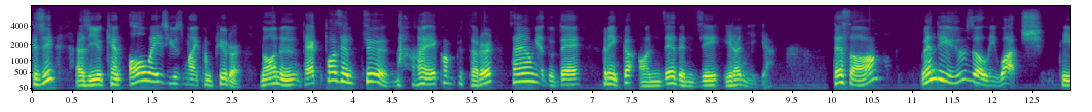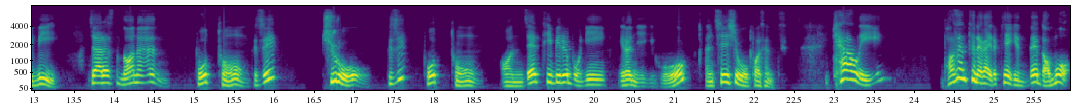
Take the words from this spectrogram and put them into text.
그지? As you can always use my computer. 너는 100% 나의 컴퓨터를 사용해도 돼. 그러니까 언제든지 이런 얘기야. 됐어? When do you usually watch TV? 자, 그래서 너는 보통, 그지? 주로, 그지? 보통 언제 TV를 보니? 이런 얘기고, 한 75%. Kelly, 퍼센트 내가 이렇게 얘기했는데 너무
